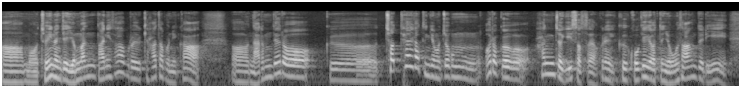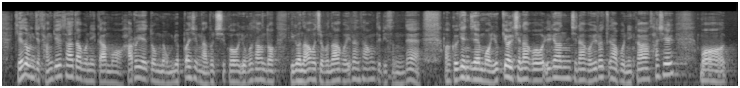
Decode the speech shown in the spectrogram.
어 뭐 저희는 이제 연간 단위 사업으로 이렇게 하다 보니까 어 나름대로 그첫해 같은 경우는 조금 어렵고 한 적이 있었어요. 그래 그 고객의 어떤 요구 사항들이 계속 이제 상주에서 하다 보니까 뭐 하루에도 뭐몇 번씩 마주치고 요구 사항도 이거 나오고 저거 나오고 이런 상황들이 있었는데 어 그게 이제 뭐 6개월 지나고 1년 지나고 이러다 보니까 사실 뭐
